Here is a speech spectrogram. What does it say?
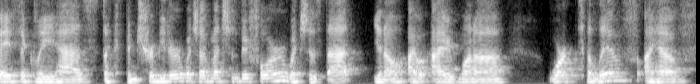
basically has the contributor, which I've mentioned before, which is that, you know, I, I want to work to live. I have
